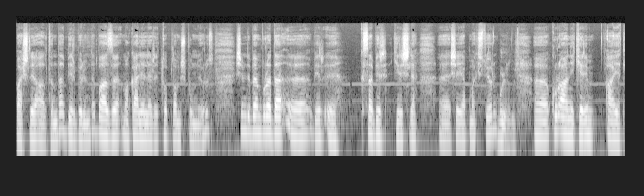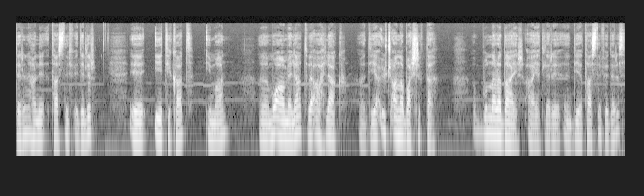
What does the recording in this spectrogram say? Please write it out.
başlığı altında bir bölümde bazı makaleleri toplamış bulunuyoruz. Şimdi ben burada e, bir e, kısa bir girişle e, şey yapmak istiyorum. Buyurun. E, Kur'an-ı Kerim ayetlerini hani tasnif edilir. E, itikat, iman, e, muamelat ve ahlak e, diye üç ana başlıkta bunlara dair ayetleri e, diye tasnif ederiz.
